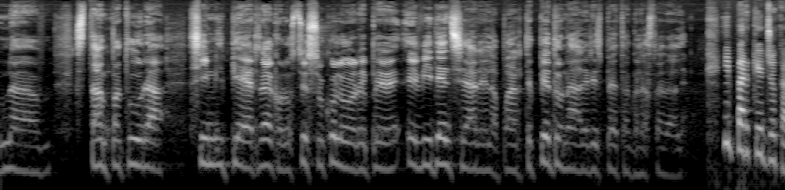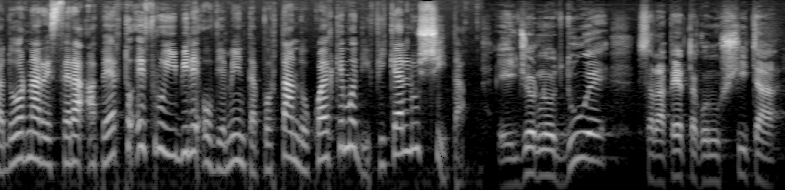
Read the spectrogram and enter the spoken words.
una stampatura simil pietra con lo stesso colore per evidenziare la parte pedonale rispetto a quella stradale. Il parcheggio Cadorna resterà aperto e fruibile ovviamente apportando qualche modifica all'uscita. il giorno 2 sarà aperta con uscita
